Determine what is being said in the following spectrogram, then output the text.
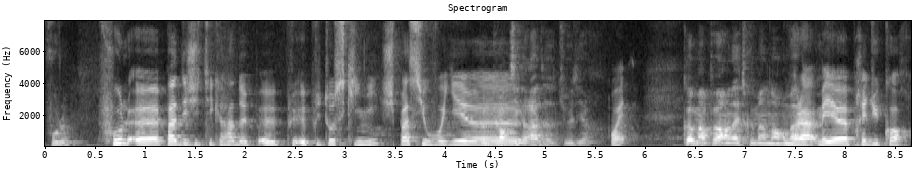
Full. Full, euh, pas des grade, euh, euh, plutôt skinny. Je sais pas si vous voyez. Euh, plantigrade, tu veux dire ouais. Comme un peu un être humain normal. Voilà, mais euh, près du corps.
